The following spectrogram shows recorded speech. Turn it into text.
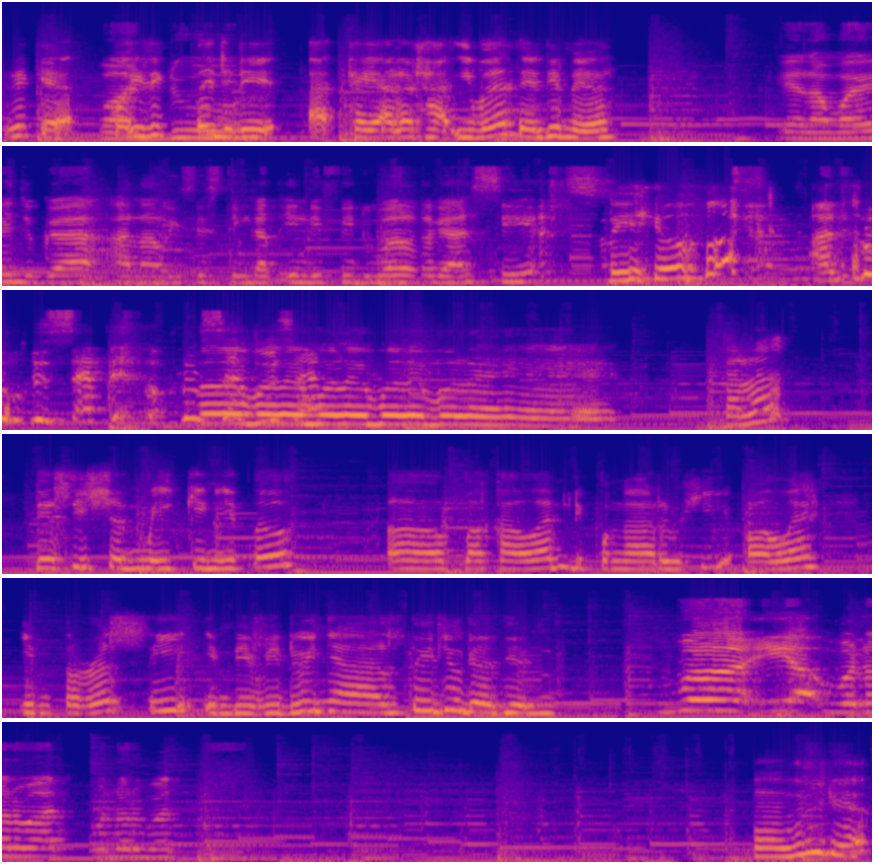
Ini kayak kok ini kita Waduh. jadi kayak anak HI banget ya, Din ya. Ya namanya juga analisis tingkat individual gak sih? Rio. aduh buset boleh buset boleh buset. boleh boleh boleh karena decision making itu eh, bakalan dipengaruhi oleh interest si individunya. Setuju gak Din? Ba, iya benar banget benar banget. Nah, terus kayak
